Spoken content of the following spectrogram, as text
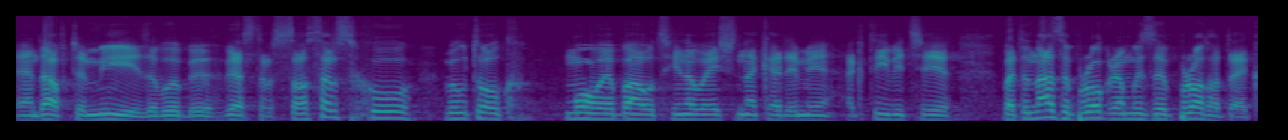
And after me, there will be Vester Sosers who will talk more about Innovation Academy activity. But another program is a prototype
